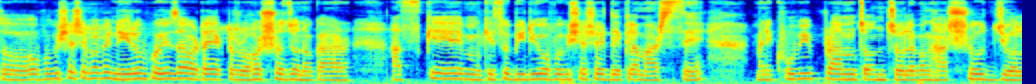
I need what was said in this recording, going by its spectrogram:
তো অপবিশ্বাস এভাবে নীরব হয়ে যাওয়াটাই একটা রহস্যজনক। আর আজকে কিছু ভিডিও অপবিশ্বাসের দেখলাম আসছে মানে খুবই প্রাণচঞ্চল এবং হাস্য উজ্জ্বল।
